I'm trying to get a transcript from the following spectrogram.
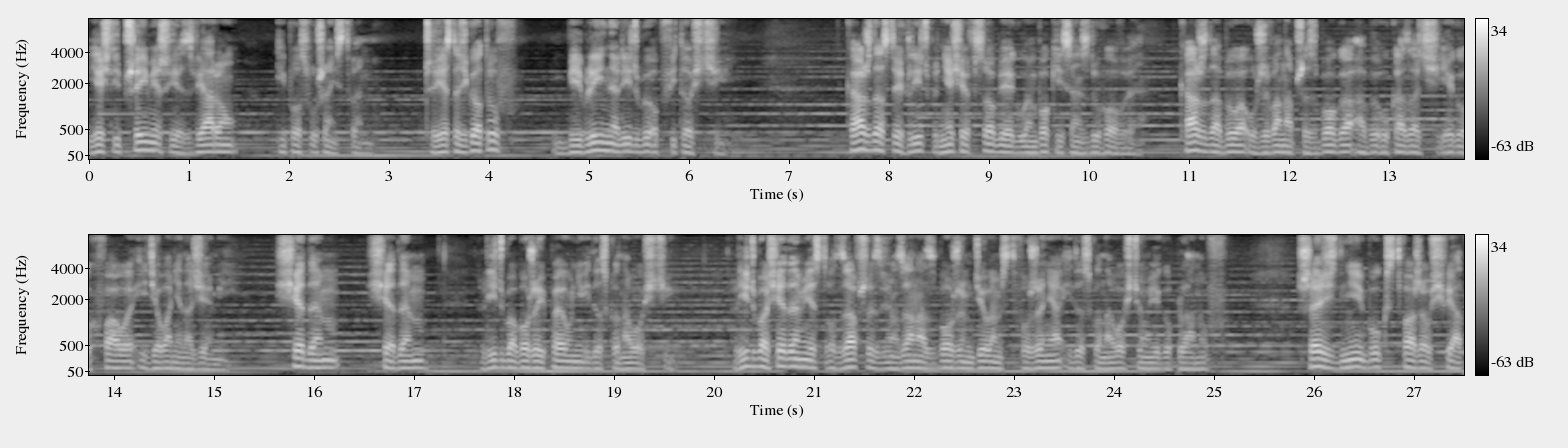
jeśli przyjmiesz je z wiarą i posłuszeństwem. Czy jesteś gotów? Biblijne liczby obfitości. Każda z tych liczb niesie w sobie głęboki sens duchowy. Każda była używana przez Boga, aby ukazać Jego chwałę i działanie na ziemi. 7, 7 liczba Bożej pełni i doskonałości. Liczba 7 jest od zawsze związana z Bożym dziełem stworzenia i doskonałością Jego planów. Sześć dni Bóg stwarzał świat,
